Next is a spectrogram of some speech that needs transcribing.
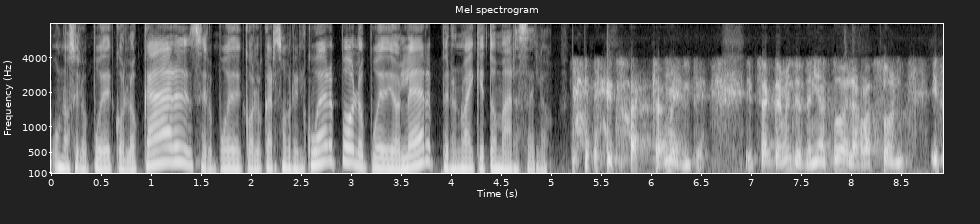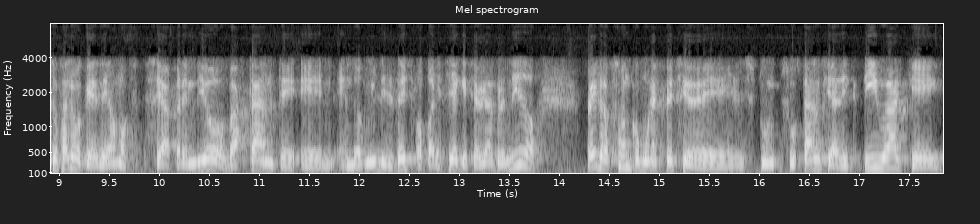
uno se lo puede colocar, se lo puede colocar sobre el cuerpo, lo puede oler, pero no hay que tomárselo. Exactamente, exactamente, tenía toda la razón. Eso es algo que, digamos, se aprendió bastante en, en 2016, o parecía que se había aprendido, pero son como una especie de sustancia adictiva que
